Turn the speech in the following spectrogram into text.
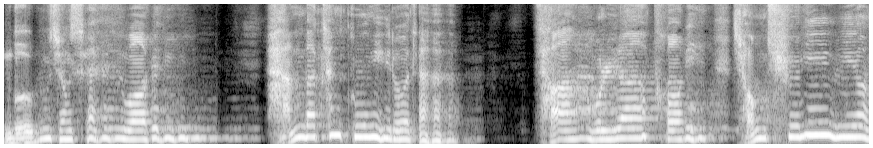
무정 세월은 한바탕 꿈이로다. 다 올라버린 정춘이여.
